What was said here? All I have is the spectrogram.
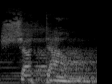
Shut down.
